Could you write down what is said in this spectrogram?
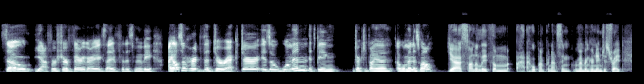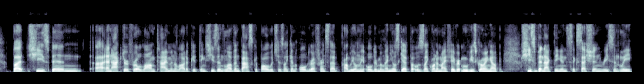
So, yeah, for sure, very, very excited for this movie. I also heard the director is a woman. It's being directed by a, a woman as well. Yeah, Sanaa Lathan, I hope I'm pronouncing, remembering her name just right but she's been uh, an actor for a long time and a lot of good things. She's in Love and Basketball, which is like an old reference that probably only older millennials get, but was like one of my favorite movies growing up. She's been acting in Succession recently,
